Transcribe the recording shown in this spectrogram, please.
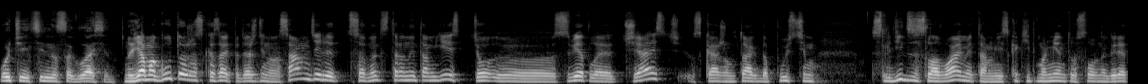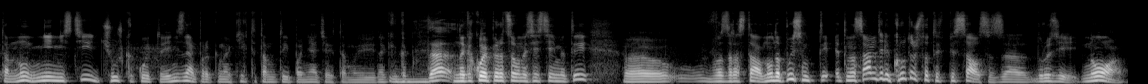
очень сильно согласен. Но я могу тоже сказать, подожди, но на самом деле, с одной стороны, там есть э, светлая часть, скажем так, допустим, следить за словами, там есть какие-то моменты, условно говоря, там, ну, не нести чушь какую-то, я не знаю, про, на каких-то там ты понятиях, там, и на, как- Да, на какой операционной системе ты э, возрастал. Ну, допустим, ты, это на самом деле круто, что ты вписался за друзей, но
